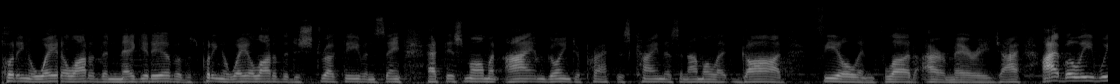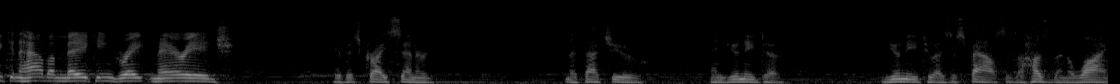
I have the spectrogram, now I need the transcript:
putting away a lot of the negative, or that's putting away a lot of the destructive and saying, at this moment, I am going to practice kindness and I'm going to let God feel and flood our marriage. I, I believe we can have a making great marriage if it's Christ centered. And if that's you, and you need to, you need to, as a spouse, as a husband, a wife,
